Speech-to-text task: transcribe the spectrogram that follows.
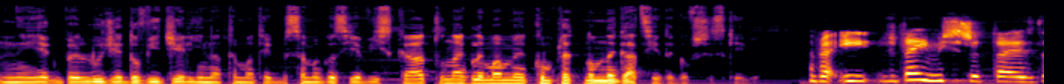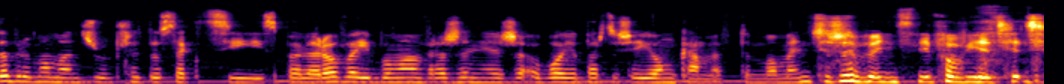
jakby ludzie dowiedzieli na temat jakby samego zjawiska, to nagle mamy kompletną negację tego wszystkiego. Dobra, i wydaje mi się, że to jest dobry moment, żeby przejść do sekcji spoilerowej, bo mam wrażenie, że oboje bardzo się jąkamy w tym momencie, żeby nic nie powiedzieć.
